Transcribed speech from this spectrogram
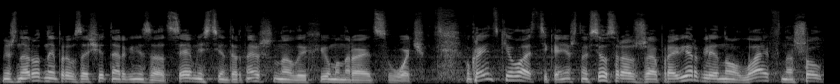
международные правозащитные организации Amnesty International и Human Rights Watch. Украинские власти, конечно, все сразу же опровергли, но Лайф нашел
